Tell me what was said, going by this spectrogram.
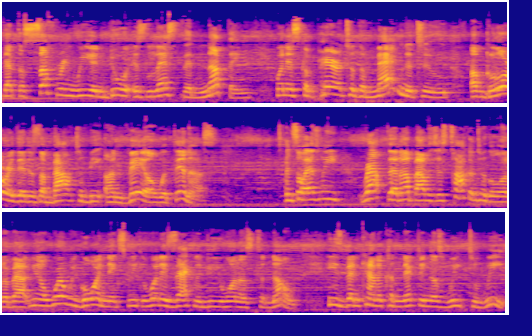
that the suffering we endure is less than nothing when it's compared to the magnitude of glory that is about to be unveiled within us. And so as we wrap that up, I was just talking to the Lord about, you know, where are we going next week and what exactly do you want us to know? He's been kind of connecting us week to week.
